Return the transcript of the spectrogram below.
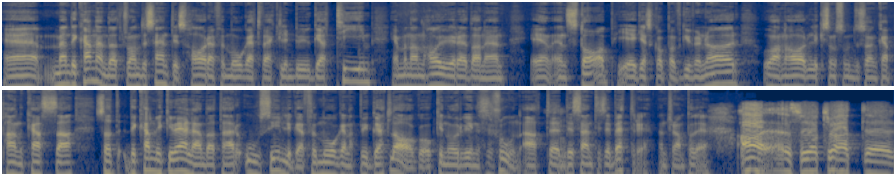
Eh, men det kan hända att Ron DeSantis har en förmåga att verkligen bygga team. Jag menar, han har ju redan en, en, en stab i egenskap av guvernör och han har liksom som du sa en kampanjkassa. Så att det kan mycket väl hända att det här osynliga förmågan att bygga ett lag och en organisation, att eh, DeSantis är bättre än Trump på det. Ja, alltså jag tror att eh,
